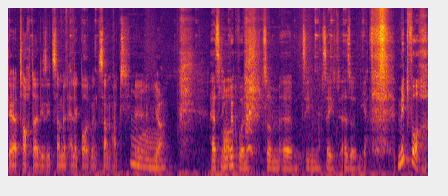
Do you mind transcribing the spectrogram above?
der Tochter, die sie zusammen mit Alec Baldwin zusammen hat. Äh, ja. Herzlichen Wow. Glückwunsch zum äh, 67, also ja. Mittwoch,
